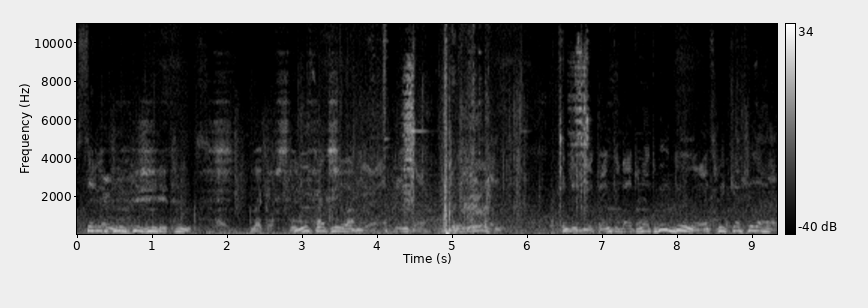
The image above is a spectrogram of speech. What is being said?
Say that you give me the troops. Leg of sleep. thought the idea, I think. Brilliant. And did you think about what we do once we capture the hull?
